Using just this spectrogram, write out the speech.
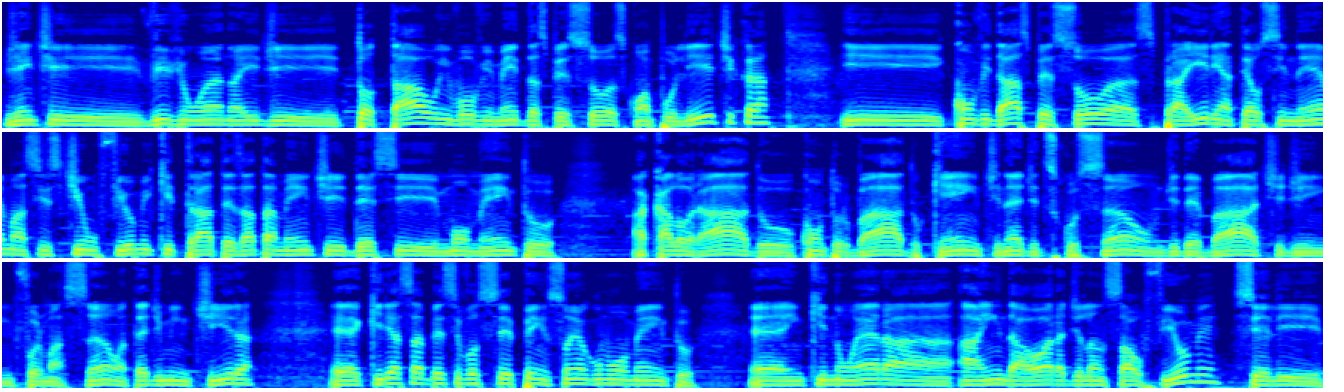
a gente vive um ano aí de total envolvimento das pessoas com a política e convidar as pessoas para irem até o cinema assistir um filme que trata exatamente desse momento acalorado, conturbado, quente, né, de discussão, de debate, de informação, até de mentira. É, queria saber se você pensou em algum momento é, em que não era ainda a hora de lançar o filme, se ele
